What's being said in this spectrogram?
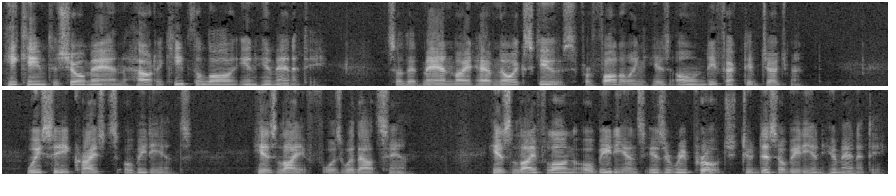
He came to show man how to keep the law in humanity, so that man might have no excuse for following his own defective judgment. We see Christ's obedience. His life was without sin. His lifelong obedience is a reproach to disobedient humanity.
